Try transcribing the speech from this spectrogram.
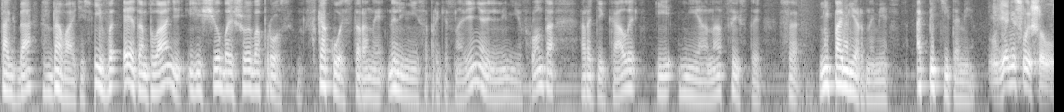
Тогда сдавайтесь. И в этом плане еще большой вопрос. С какой стороны на линии соприкосновения, линии фронта радикалы и неонацисты с непомерными аппетитами я не слышал,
